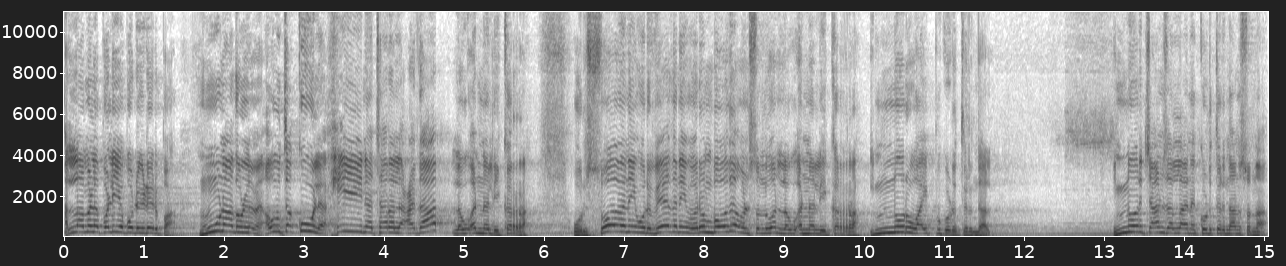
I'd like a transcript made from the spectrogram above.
அல்லா மேல பழிய போட்டுக்கிட்டே இருப்பான். மூணாவது உள்ளவன் அவு தக்கூல ஹீன சரல் அதாப் லவ் அன்னலி கர்ரா. ஒரு சோதனை ஒரு வேதனை வரும்போது அவன் சொல்லுவான் லவ் அன்னலி கர்ரா. இன்னொரு வாய்ப்பு கொடுத்திருந்தால். இன்னொரு சான்ஸ் அல்லாஹ் எனக்கு கொடுத்திருந்தான்னு சொன்னான்.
